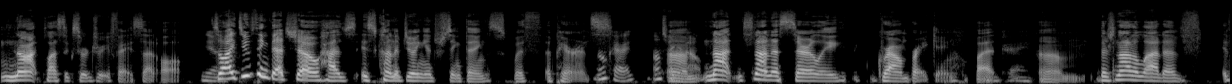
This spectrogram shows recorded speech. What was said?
not plastic surgery face at all. Yeah. So I do think that show has is kind of doing interesting things with appearance. okay, I'll check it Um, out. not it's not necessarily groundbreaking, but Okay. um, there's not a lot of a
